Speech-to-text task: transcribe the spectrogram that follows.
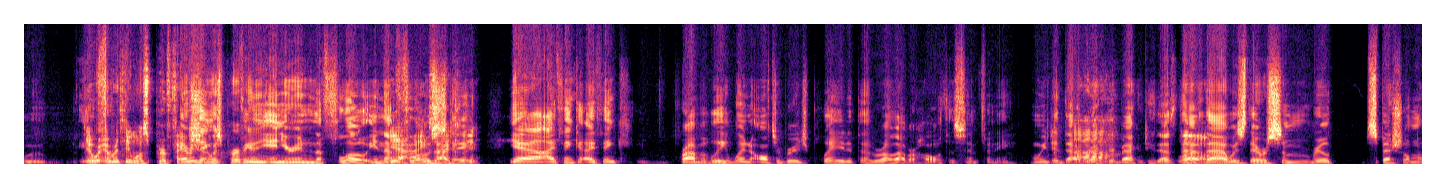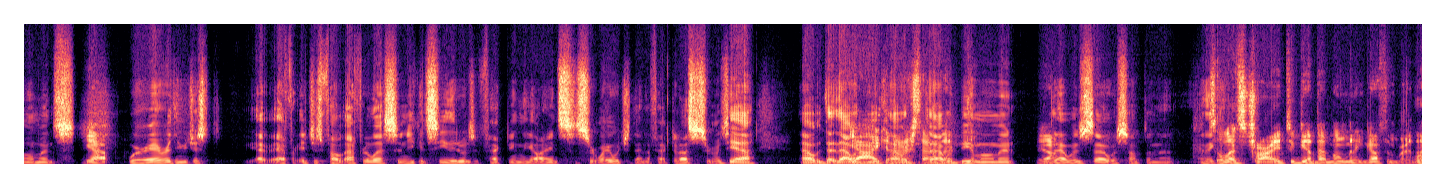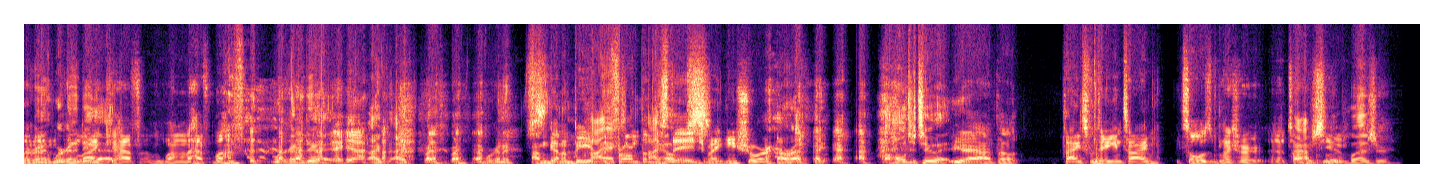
everything was perfect. everything was perfect, and you're in the flow in that Yeah, flow exactly. state. Yeah, I think I think probably when Alter Bridge played at the Royal Albert Hall with the symphony when we did that Ah, record back in 2000. wow. That that was there were some real special moments Yeah, where everything was just it just felt effortless, and you could see that it was affecting the audience a certain way, which then affected us a certain way. So, yeah, that would- that, that would Yeah, I be, can that would, understand that that. would be a moment. Yeah. that was that was something that I think So let's try to get that moment in Gothenburg. We're gonna- we're gonna in do like that. half one and a half month. we're gonna do it. Yeah. I, I, I, I, we're gonna. I'm gonna be at the front of the stage making sure. All right, I'll hold you to it. Yeah, but thanks for taking time. It's always a pleasure uh, talking to you. Absolute you. pleasure.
